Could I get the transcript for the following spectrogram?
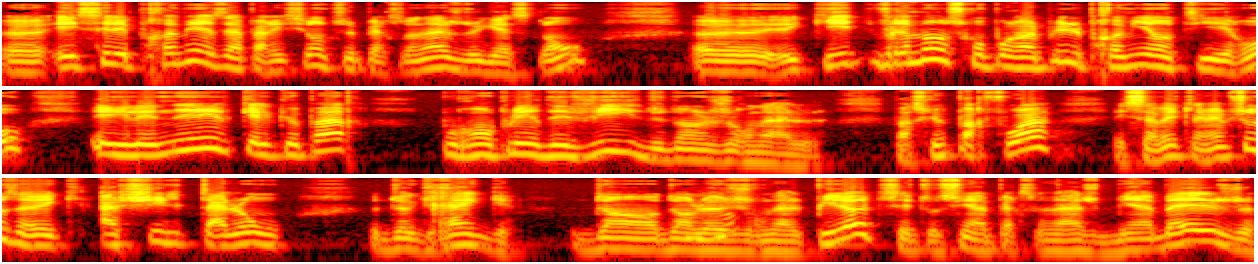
Euh, et c'est les premières apparitions de ce personnage de Gaston, qui est vraiment ce qu'on pourrait appeler le premier anti-héros, et il est né quelque part pour remplir des vides dans le journal. Parce que parfois, et ça va être la même chose avec Achille Talon de Greg, dans, dans le mhm. journal Pilote, c'est aussi un personnage bien belge,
